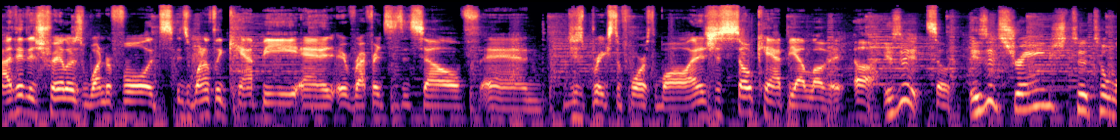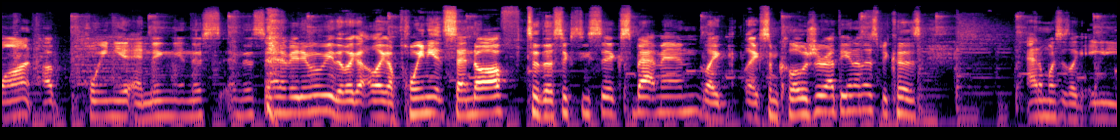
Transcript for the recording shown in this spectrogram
I think the trailer is wonderful. It's it's wonderfully campy and it, it references itself and just breaks the fourth wall and it's just so campy. I love it. Ugh. Is it So is it strange to, to want a poignant ending in this in this animated movie? They're like a, like a poignant send off to the 66 Batman, like like some closure at the end of this because Adam West is like 80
